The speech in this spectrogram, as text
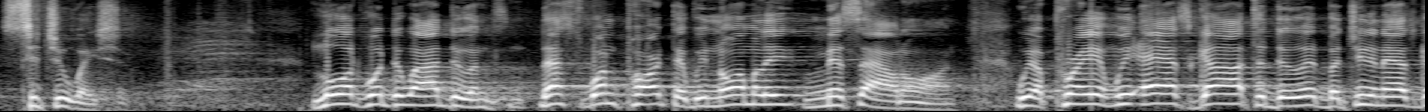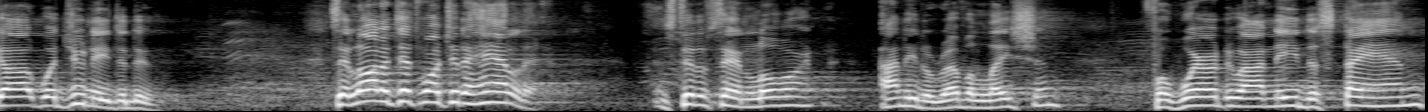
situation? Lord, what do I do? And that's one part that we normally miss out on. We'll pray and we ask God to do it, but you didn't ask God what you need to do. Say, Lord, I just want you to handle it. Instead of saying, Lord, I need a revelation for where do I need to stand?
